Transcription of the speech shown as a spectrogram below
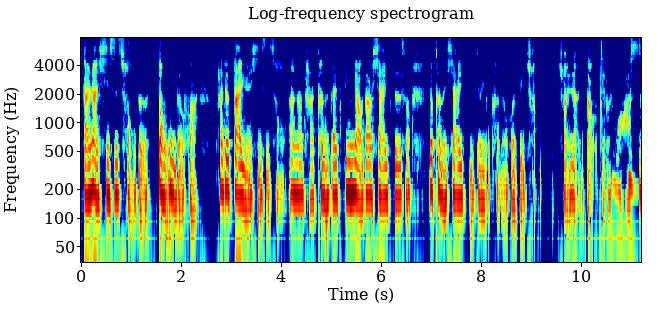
感染新丝虫的动物的话，它就带源新丝虫了啊。那它可能在叮咬到下一只的时候，就可能下一只就有可能会被传传染到这样。哇塞！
